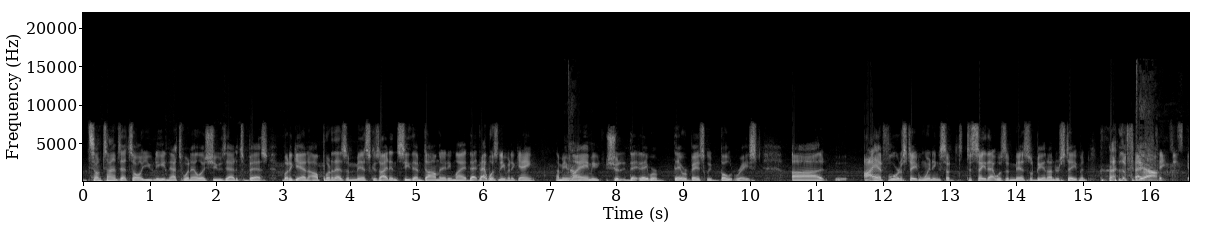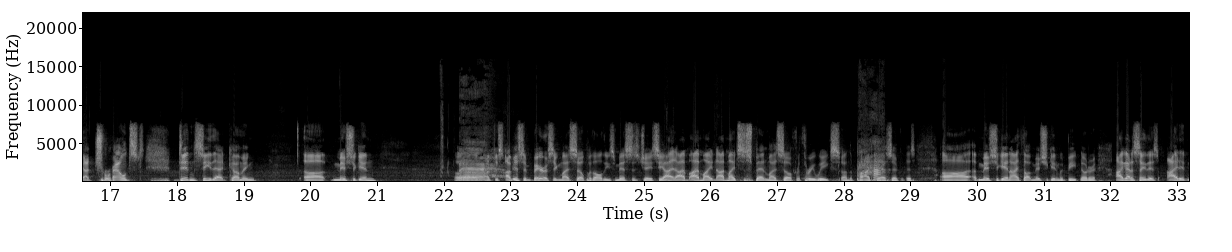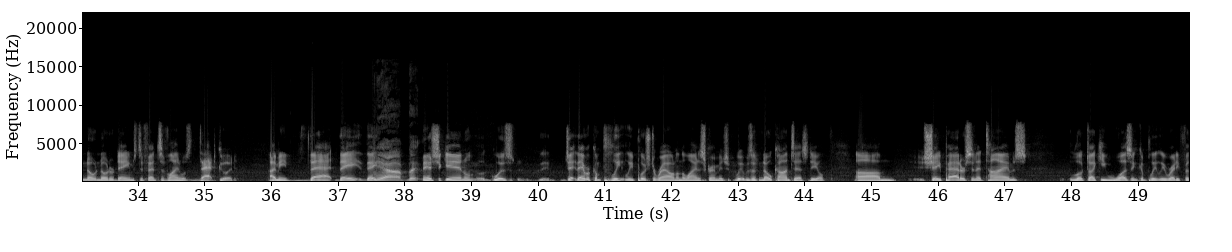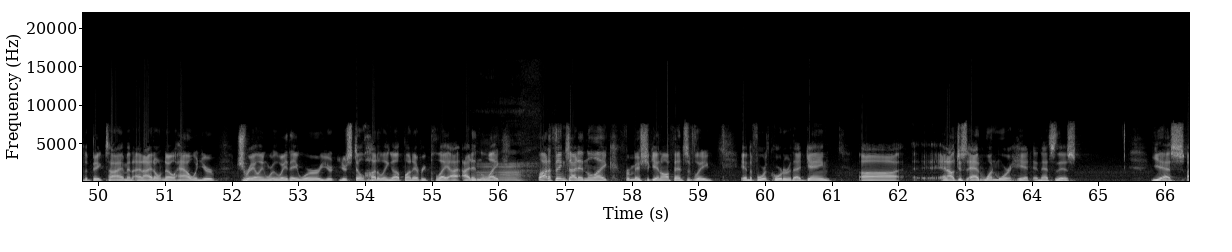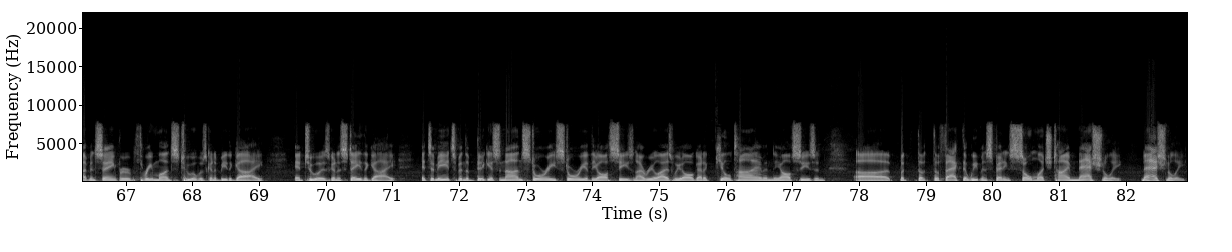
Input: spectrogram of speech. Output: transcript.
sometimes that's all you need, and that's when LSU is at its best. But again, I'll put it as a miss because I didn't see them dominating my that that wasn't even a game. I mean, Miami should they, they were they were basically boat raced. Uh, I had Florida State winning, so to say that was a miss would be an understatement. the fact yeah. that they just got trounced, didn't see that coming. Uh, Michigan Oh, I'm just I'm just embarrassing myself with all these misses, JC. I, I, I might I might suspend myself for three weeks on the podcast after this. Uh, Michigan, I thought Michigan would beat Notre. Dame. I got to say this: I didn't know Notre Dame's defensive line was that good. I mean that they they yeah but, Michigan was they were completely pushed around on the line of scrimmage. It was a no contest deal. Um, Shea Patterson at times looked like he wasn't completely ready for the big time. And, and I don't know how when you're trailing the way they were, you're you're still huddling up on every play. I, I didn't like a lot of things I didn't like for Michigan offensively in the fourth quarter of that game. Uh, and I'll just add one more hit, and that's this. Yes, I've been saying for three months Tua was going to be the guy, and Tua is going to stay the guy. And to me, it's been the biggest non-story story of the offseason. I realize we all got to kill time in the offseason. Uh, but the the fact that we've been spending so much time nationally, nationally,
